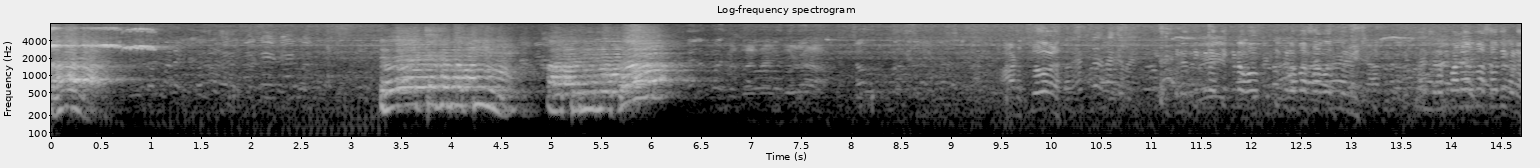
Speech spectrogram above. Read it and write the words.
हा. एक बाकी लोक. तिकडे तिकडे तिकडे हो तिकडे बसावं तुम्ही. तिकडे पाण्याला बसा तिकडे.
